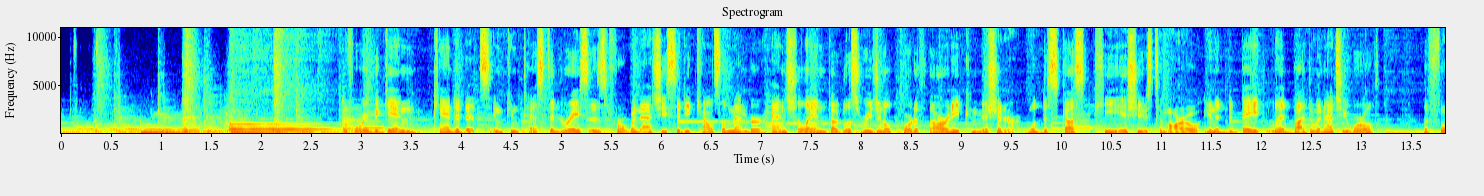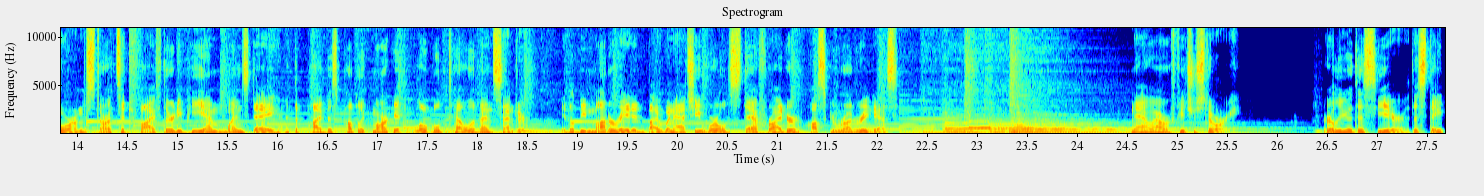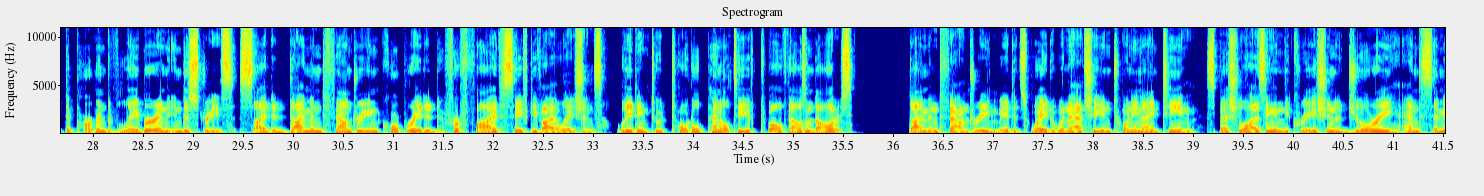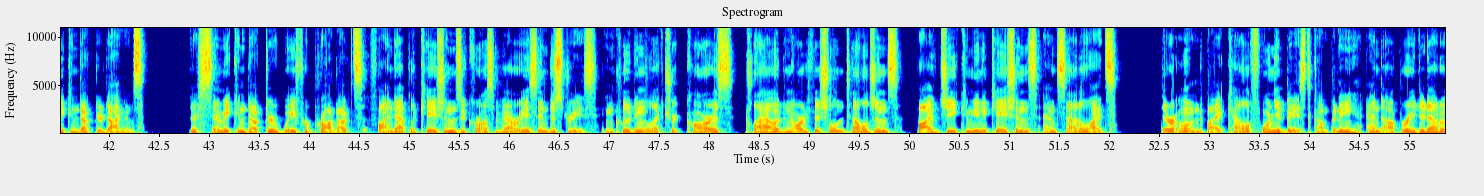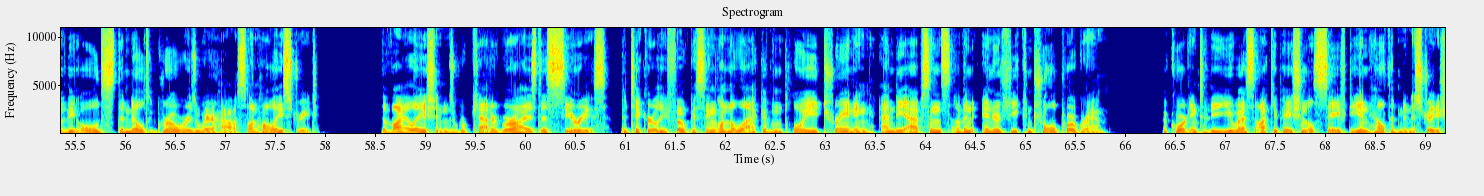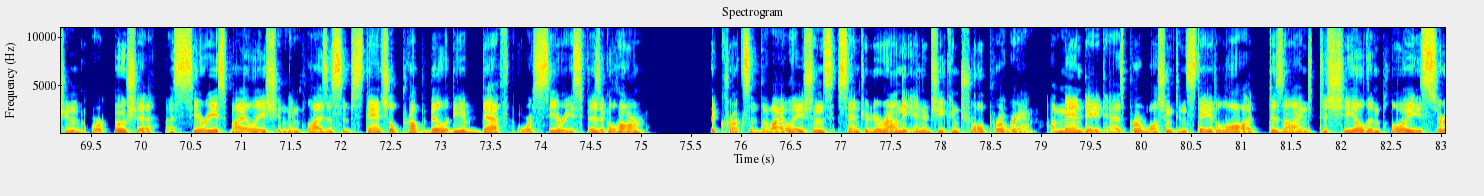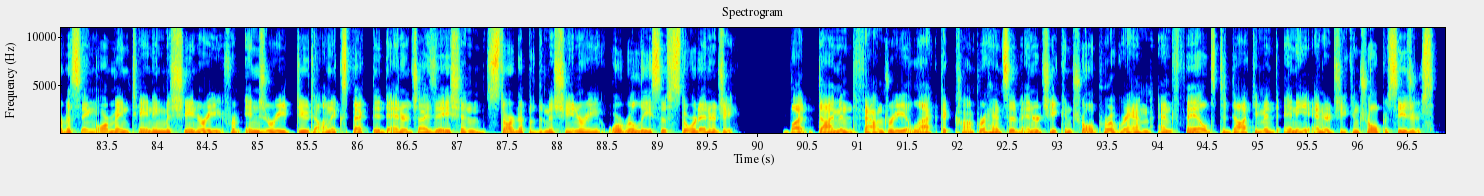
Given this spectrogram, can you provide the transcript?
Before we begin, candidates in contested races for Wenatchee City Council member and Chelan Douglas Regional Port Authority Commissioner will discuss key issues tomorrow in a debate led by the Wenatchee World. The forum starts at 5:30 p.m. Wednesday at the Pybus Public Market Local Tel Event Center. It'll be moderated by Wenatchee World staff writer Oscar Rodriguez. Now our feature story. Earlier this year, the State Department of Labor and Industries cited Diamond Foundry Incorporated for five safety violations, leading to a total penalty of $12,000. Diamond Foundry made its way to Wenatchee in 2019, specializing in the creation of jewelry and semiconductor diamonds. Their semiconductor wafer products find applications across various industries, including electric cars, cloud and artificial intelligence, 5G communications, and satellites. They're owned by a California based company and operated out of the old Stemilt Growers warehouse on Hawley Street. The violations were categorized as serious, particularly focusing on the lack of employee training and the absence of an energy control program. According to the U.S. Occupational Safety and Health Administration, or OSHA, a serious violation implies a substantial probability of death or serious physical harm. The crux of the violations centered around the Energy Control Program, a mandate as per Washington state law designed to shield employees servicing or maintaining machinery from injury due to unexpected energization, startup of the machinery, or release of stored energy. But Diamond Foundry lacked a comprehensive energy control program and failed to document any energy control procedures.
